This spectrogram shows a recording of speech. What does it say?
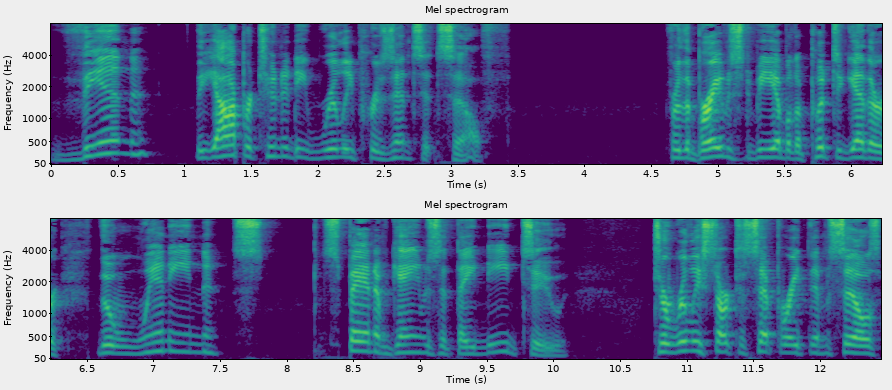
then the opportunity really presents itself for the Braves to be able to put together the winning span of games that they need to to really start to separate themselves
